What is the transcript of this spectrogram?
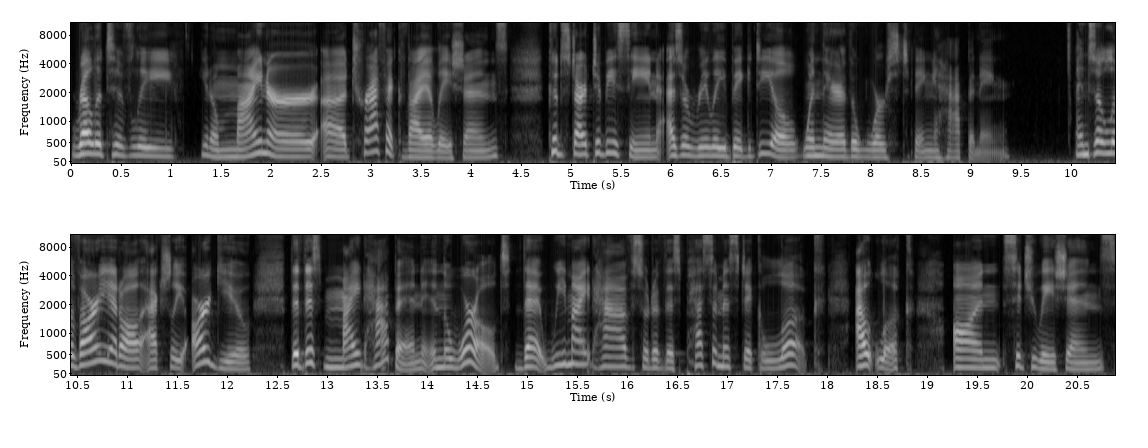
relatively you know, minor uh, traffic violations could start to be seen as a really big deal when they're the worst thing happening. And so Levari et al. actually argue that this might happen in the world, that we might have sort of this pessimistic look, outlook on situations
